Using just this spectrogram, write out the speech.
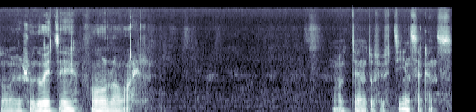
so you should wait uh, for a while. About 10 to 15 seconds.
